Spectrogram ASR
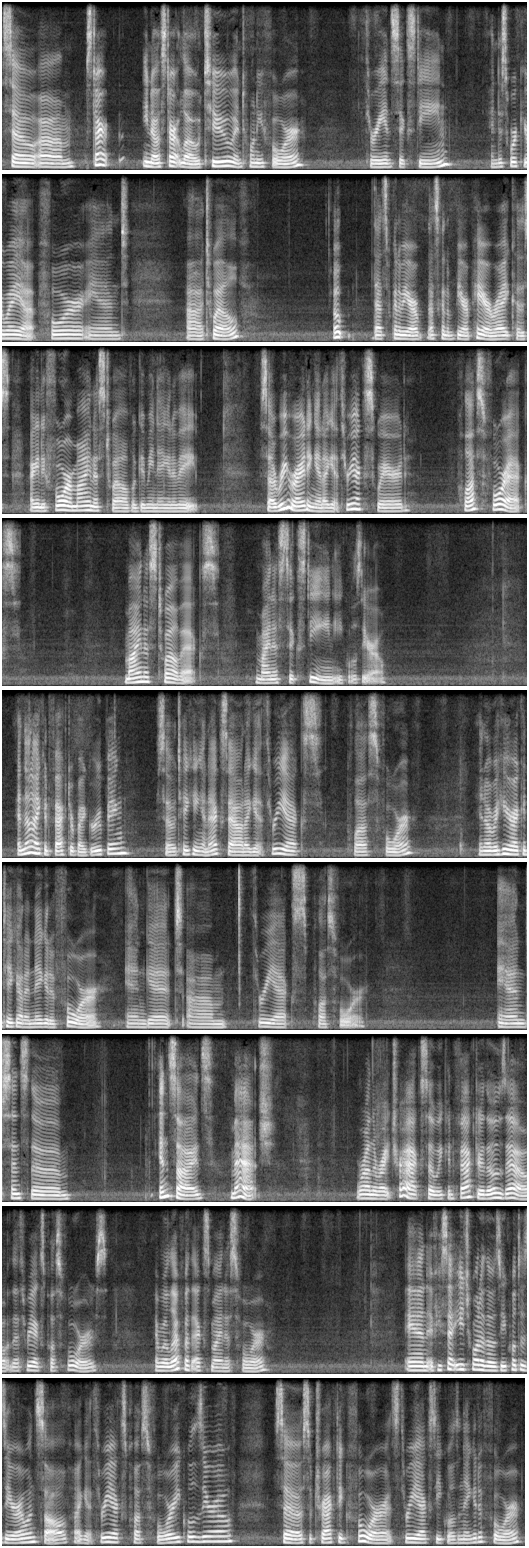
So um, start, you know, start low, 2 and 24, 3 and 16, and just work your way up, 4 and uh, 12. Oh, that's going to be our that's going to be our pair, right? Because I can do 4 minus 12 will give me negative 8. So rewriting it, I get 3x squared plus 4x minus 12x minus 16 equals 0. And then I can factor by grouping. So taking an x out, I get 3x plus 4 and over here I can take out a negative 4 and get um, 3x plus 4. And since the insides match, we're on the right track, so we can factor those out, the 3x plus 4s, and we're left with x minus 4. And if you set each one of those equal to 0 and solve, I get 3x plus 4 equals 0, so subtracting 4, it's 3x equals negative 4.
